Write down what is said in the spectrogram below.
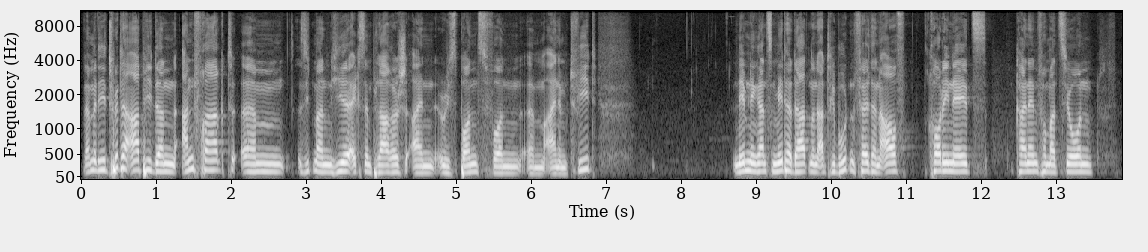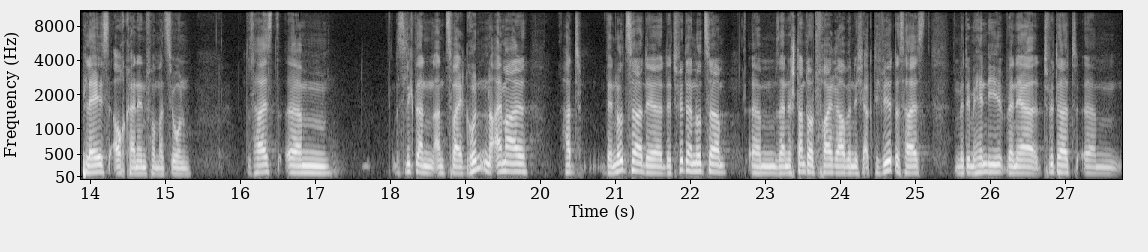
Wenn man die Twitter-API dann anfragt, ähm, sieht man hier exemplarisch ein Response von ähm, einem Tweet. Neben den ganzen Metadaten und Attributen fällt dann auf, Coordinates, keine Informationen, Place, auch keine Informationen. Das heißt, ähm, das liegt an, an zwei Gründen. Einmal hat der Nutzer, der, der Twitter-Nutzer, ähm, seine Standortfreigabe nicht aktiviert. Das heißt, mit dem Handy, wenn er twittert, ähm,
